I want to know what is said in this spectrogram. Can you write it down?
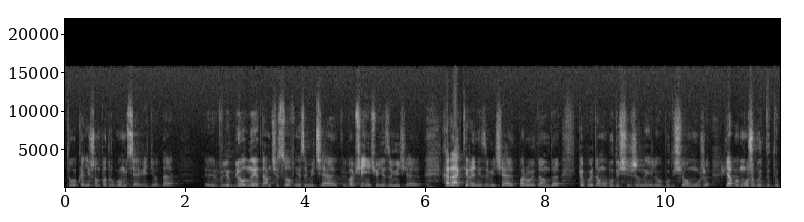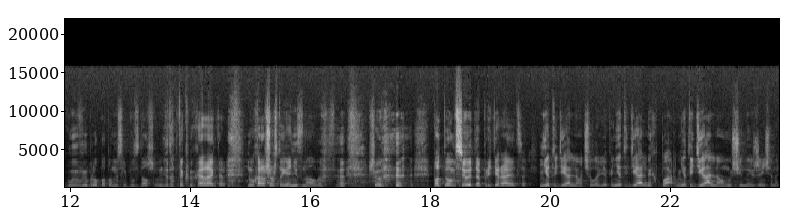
то, конечно, он по-другому себя ведет, да? Э, влюбленные там часов не замечают, вообще ничего не замечают. Характера не замечают порой там, да, какой там у будущей жены или у будущего мужа. Я бы, может быть, другую выбрал потом, если бы знал, что у нее такой характер. Ну, хорошо, что я не знал. Что потом все это притирается. Нет идеального человека, нет идеальных пар, нет идеального мужчины и женщины.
